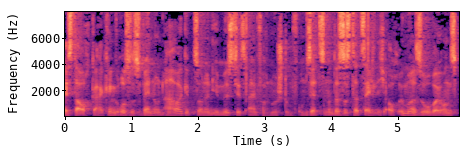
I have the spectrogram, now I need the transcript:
es da auch gar kein großes Wenn und Aber gibt, sondern ihr müsst jetzt einfach nur stumpf umsetzen. Und das ist tatsächlich auch immer so bei uns,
